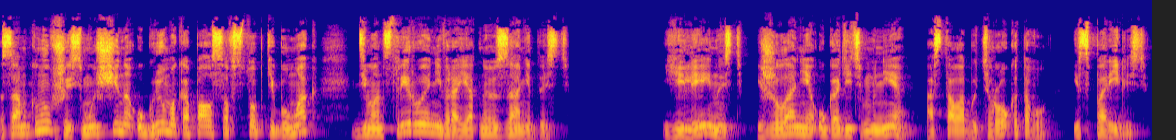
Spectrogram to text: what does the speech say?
Замкнувшись, мужчина угрюмо копался в стопке бумаг, демонстрируя невероятную занятость. Елейность и желание угодить мне, а стало быть Рокотову, испарились.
